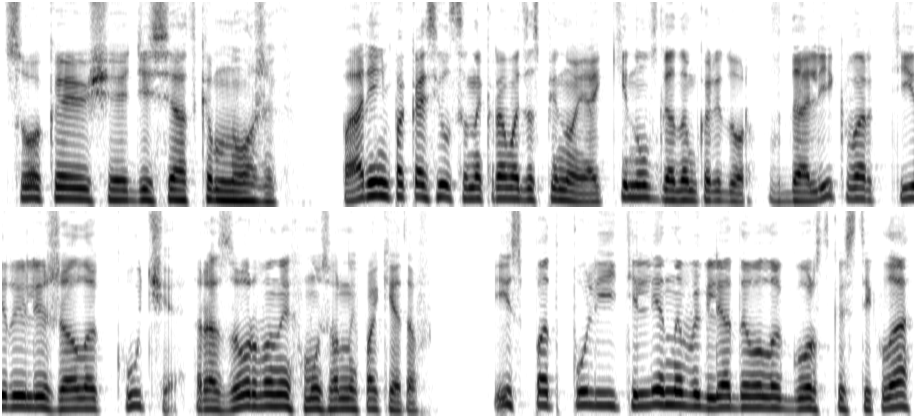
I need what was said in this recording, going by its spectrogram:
цокающее десятком ножек. Парень покосился на кровать за спиной, окинул взглядом коридор. Вдали квартиры лежала куча разорванных мусорных пакетов. Из-под полиэтилена выглядывала горстка стекла,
